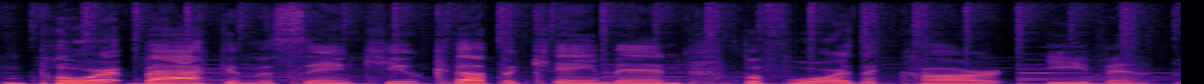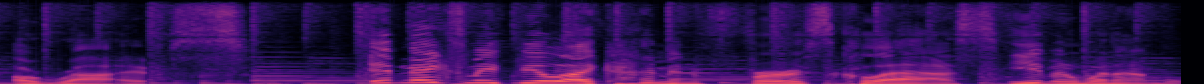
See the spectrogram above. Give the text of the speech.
and pour it back in the same cute cup it came in before the car even arrives. It makes me feel like I'm in first class, even when I'm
